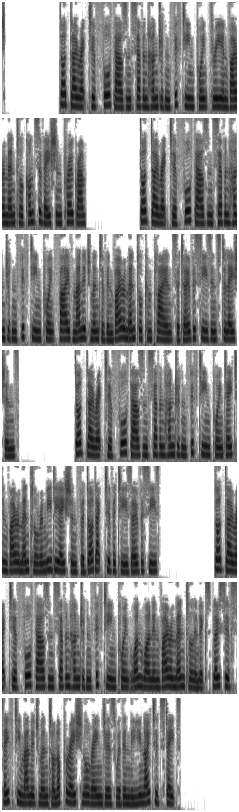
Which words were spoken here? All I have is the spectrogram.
DOD Directive 4715.3 Environmental Conservation Program DOD Directive 4715.5 Management of Environmental Compliance at Overseas Installations. DOD Directive 4715.8 Environmental Remediation for DOD activities overseas. DOD Directive 4715.11 Environmental and Explosives Safety Management on Operational Ranges within the United States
